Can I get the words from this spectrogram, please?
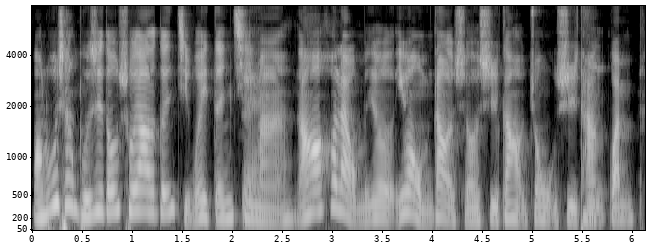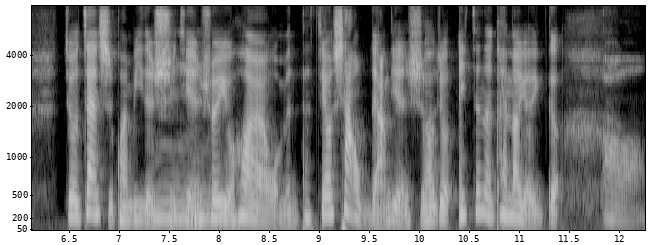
网络上不是都说要跟警卫登记吗？然后后来我们就，因为我们到的时候是刚好中午是他关、嗯、就暂时关闭的时间、嗯，所以后来我们就下午两点的时候就哎真的看到有一个哦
